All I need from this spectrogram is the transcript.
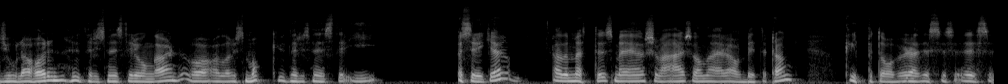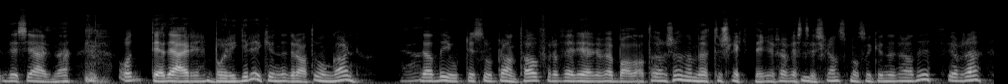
Jula Horn, utenriksminister i Ungarn, og Alois Mock, utenriksminister i Østerrike, hadde møttes med en svær sånn der avbitertang, klippet over disse, disse gjerdene. Og DDR-borgere kunne dra til Ungarn. Det hadde gjort i stort antall for å feriere ved Balaton og møte slektninger fra Vest-Tyskland som også kunne dra dit. i og for seg.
